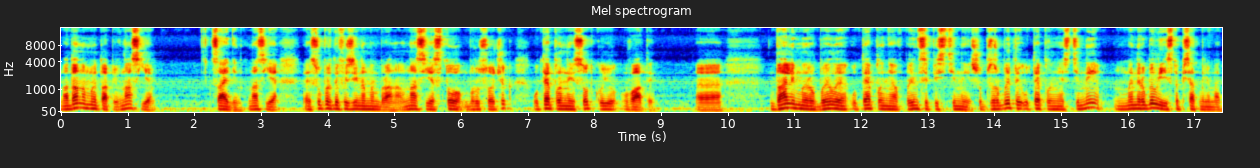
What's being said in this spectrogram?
на даному етапі в нас є сайдінг, в нас є е, супердифузійна мембрана, в нас є 100 брусочок, утеплений соткою вати. Е, Далі ми робили утеплення в принципі стіни. Щоб зробити утеплення стіни, ми не робили її 150 мм.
